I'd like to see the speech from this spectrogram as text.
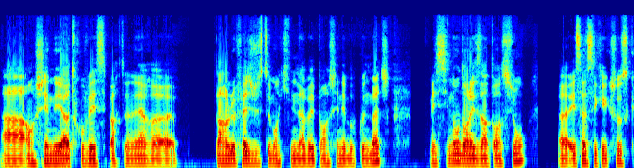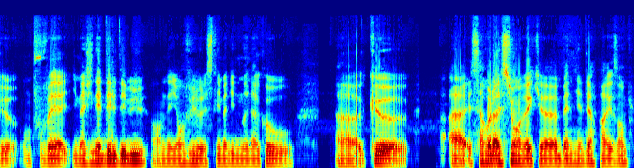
à enchaîner, à trouver ses partenaires par le fait justement qu'il n'avait pas enchaîné beaucoup de matchs. Mais sinon, dans les intentions, euh, et ça c'est quelque chose que on pouvait imaginer dès le début en ayant vu Slimani de Monaco, euh, que euh, sa relation avec Ben Yedder par exemple,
